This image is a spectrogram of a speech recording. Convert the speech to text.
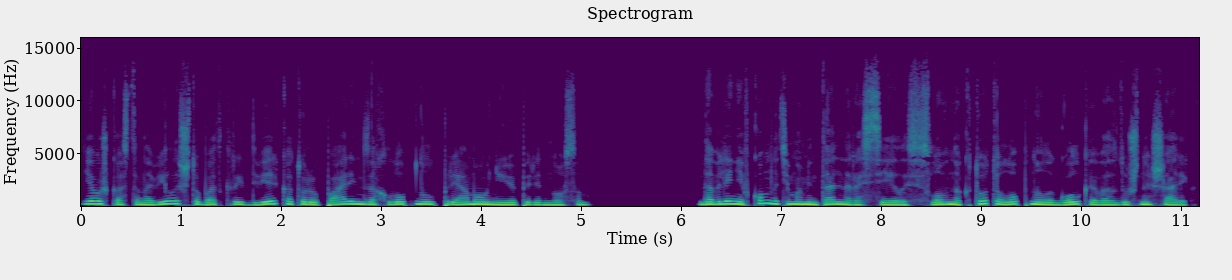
Девушка остановилась, чтобы открыть дверь, которую парень захлопнул прямо у нее перед носом. Давление в комнате моментально рассеялось, словно кто-то лопнул иголкой воздушный шарик.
